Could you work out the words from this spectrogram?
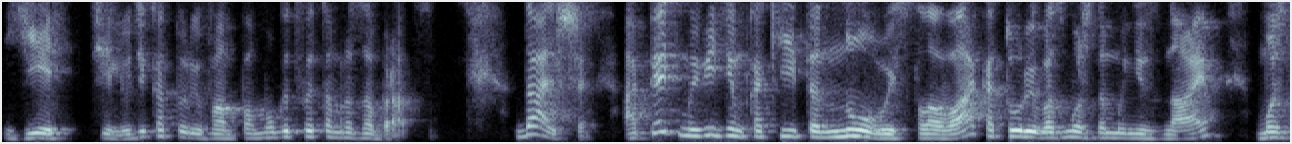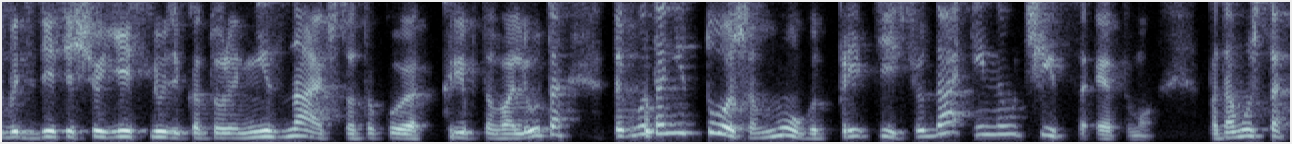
есть те люди, которые вам помогут в этом разобраться. Дальше. Опять мы видим какие-то новые слова, которые, возможно, мы не знаем. Может быть, здесь еще есть люди, которые не знают, что такое криптовалюта. Так вот, они тоже могут прийти сюда и научиться этому. Потому что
